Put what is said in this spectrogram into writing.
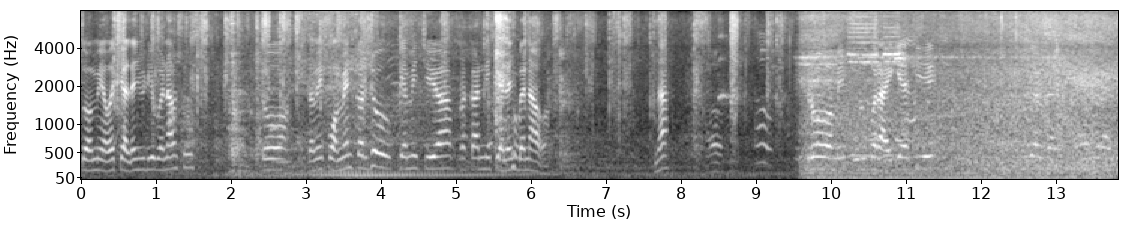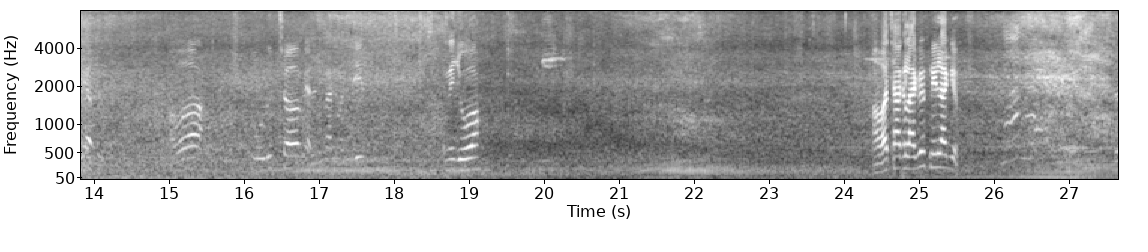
તો અમે હવે ચેલેન્જ વીડિયો બનાવશું. તો તમે કોમેન્ટ કરજો કે અમે કેવા પ્રકારની ચેલેન્જ બનાવો ના? મિત્રો, અમે પુલ ઉપર આવી ગયા છીએ. આવી. હવે થોડું જ છે મેલડીમાન મંદિર. તમે જુઓ. હવે થાક લાગ્યો કે નહીં લાગ્યો? તો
